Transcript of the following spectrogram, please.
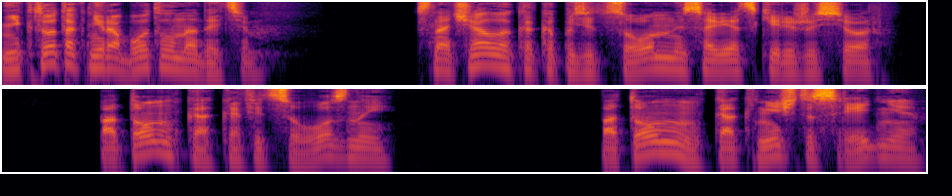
Никто так не работал над этим. Сначала как оппозиционный советский режиссер, потом как официозный, потом как нечто среднее,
